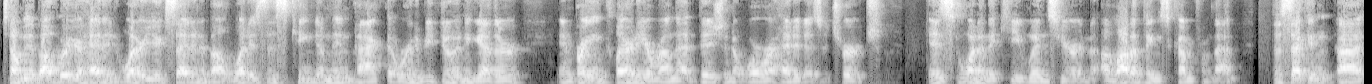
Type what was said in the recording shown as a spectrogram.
Tell me about where you're headed. What are you excited about? What is this kingdom impact that we're going to be doing together and bringing clarity around that vision of where we're headed as a church is one of the key wins here. And a lot of things come from that. The second uh,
